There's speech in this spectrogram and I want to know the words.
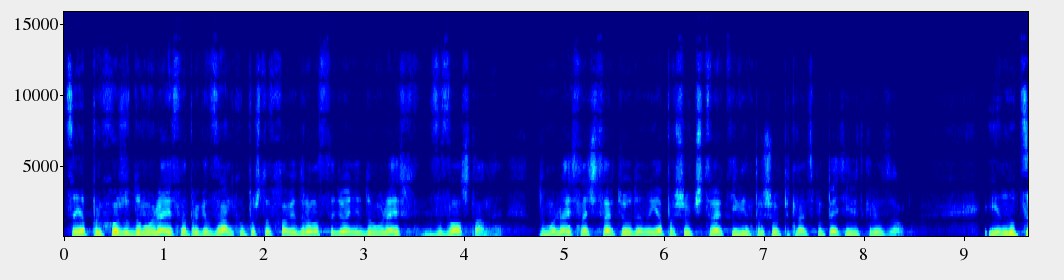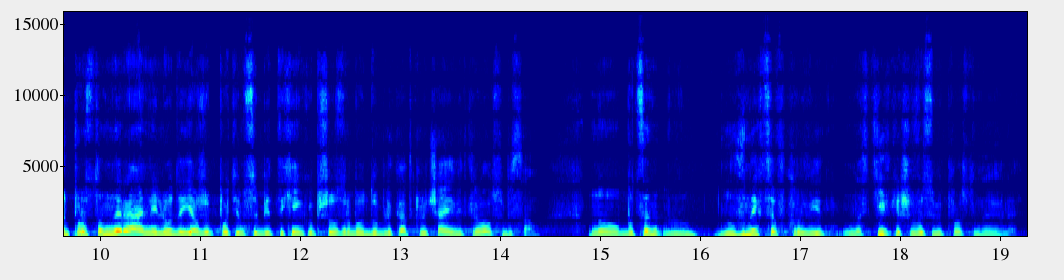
Це я приходжу, домовляюсь, наприклад, зранку поштовхав ядро на стадіоні, домовляюсь за зал штанги. Домовляюсь на 4 годину. Я прийшов 4, він прийшов 15 по 5 і відкрив зал. І, ну, це просто нереальні люди. Я вже потім собі тихенько пішов, зробив дублікат ключа і відкривав собі сам. Ну, бо це ну, в них це в крові настільки, що ви собі просто не уявляєте.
